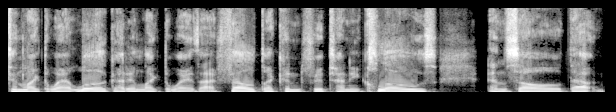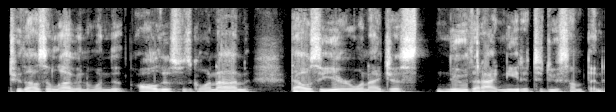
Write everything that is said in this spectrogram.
didn't like the way I look. I didn't like the way that I felt. I couldn't fit any clothes. And so that 2011, when the, all this was going on, that was the year when I just knew that I needed to do something.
